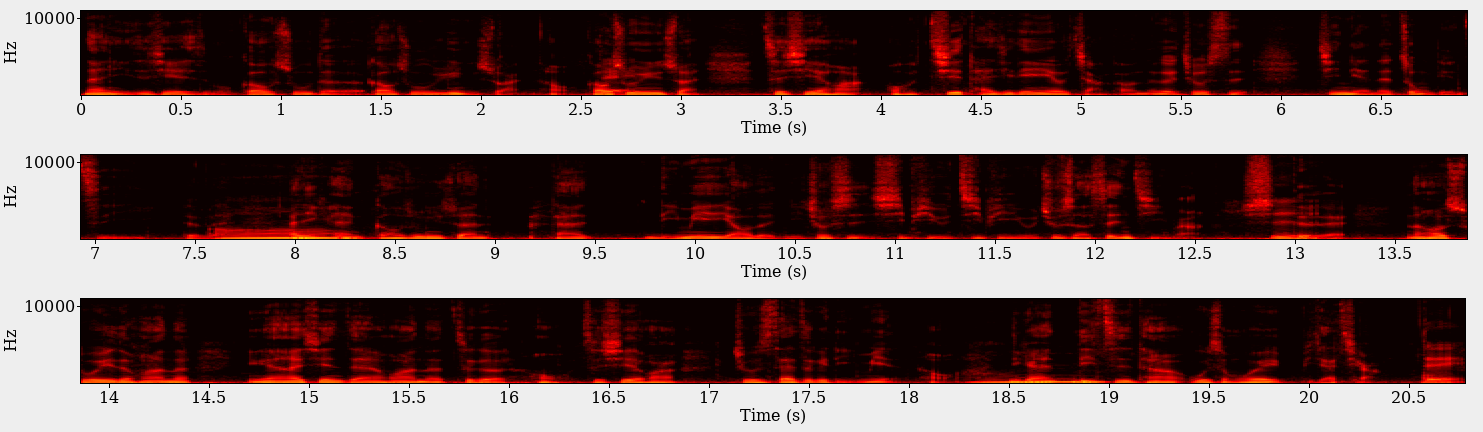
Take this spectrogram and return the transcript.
那你这些什么高速的高速运算，好，高速运算这些话，哦，其实台积电也有讲到，那个就是今年的重点之一，对不对？那你看高速运算，它里面要的你就是 CPU、GPU，就是要升级嘛，是对不对？然后所以的话呢，你看它现在的话呢，这个哦，这些话就是在这个里面，哈，你看励志它为什么会比较强？对，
